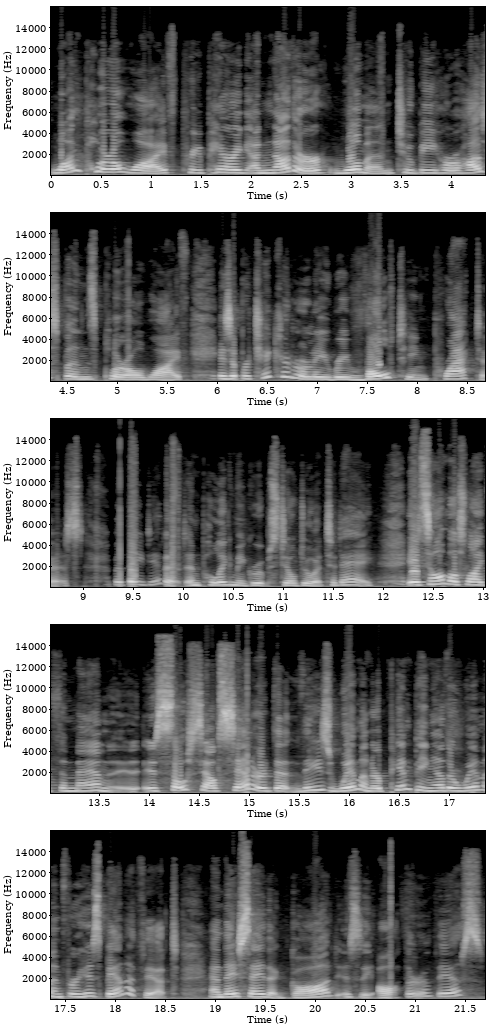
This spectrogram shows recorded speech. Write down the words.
One plural wife preparing another woman to be her husband's plural wife is a particularly revolting practice, but they did it, and polygamy groups still do it today. It's almost like the man is so self centered that mm. these women are pimping other women for his benefit. And they say that God is the author of this.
